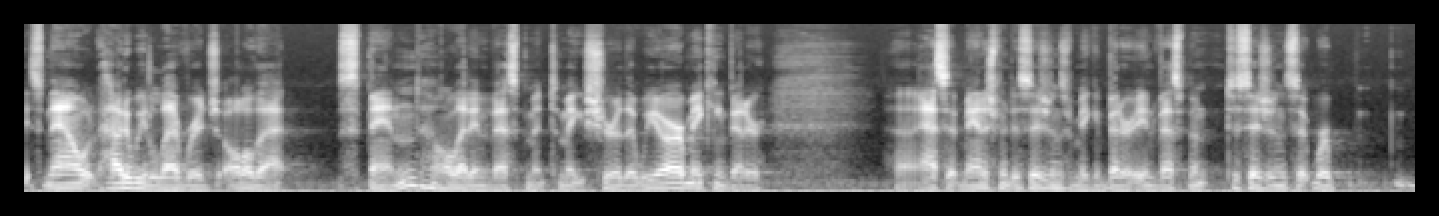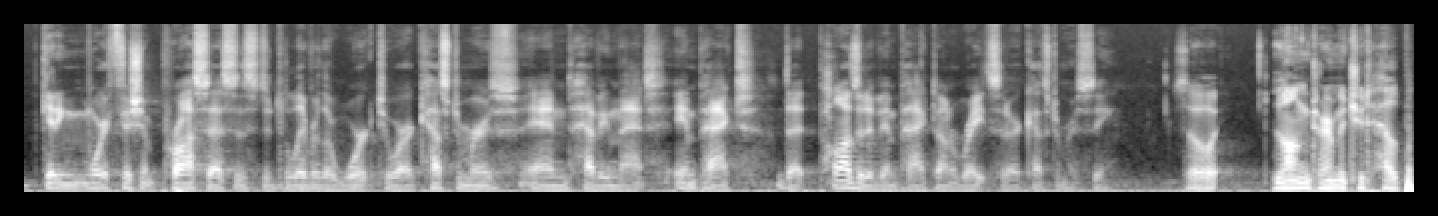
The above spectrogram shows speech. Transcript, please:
is now how do we leverage all of that spend, all that investment to make sure that we are making better uh, asset management decisions, we're making better investment decisions, that we're getting more efficient processes to deliver the work to our customers and having that impact, that positive impact on rates that our customers see. So long term, it should help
